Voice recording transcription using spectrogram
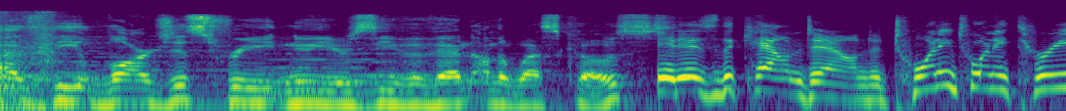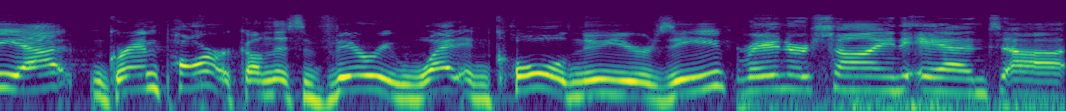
Billed as the largest free New Year's Eve event on the West Coast. It is the countdown to 2023 at Grand Park on this very wet and cold New Year's Eve. Rain or shine, and uh,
